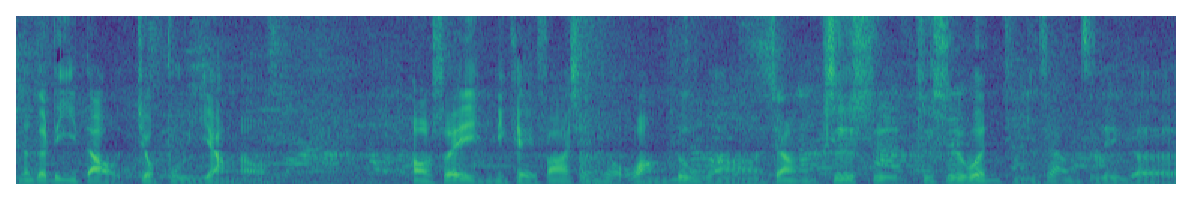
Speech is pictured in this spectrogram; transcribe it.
那个力道就不一样了。好，所以你可以发现说，网络啊，像知识、知识问题这样子的一个，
